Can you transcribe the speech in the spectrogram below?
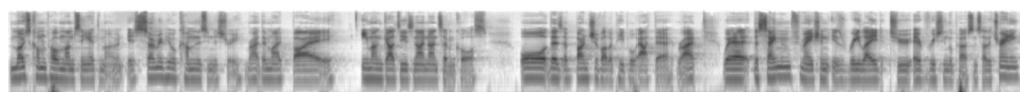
Most common problem I'm seeing at the moment is so many people come in this industry, right? They might buy Iman Gadzhi's 997 course or there's a bunch of other people out there, right? Where the same information is relayed to every single person inside the training.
